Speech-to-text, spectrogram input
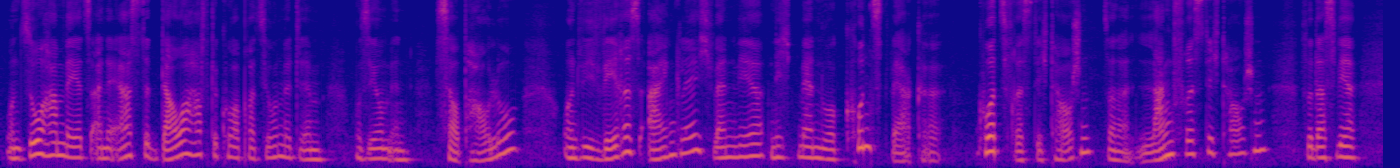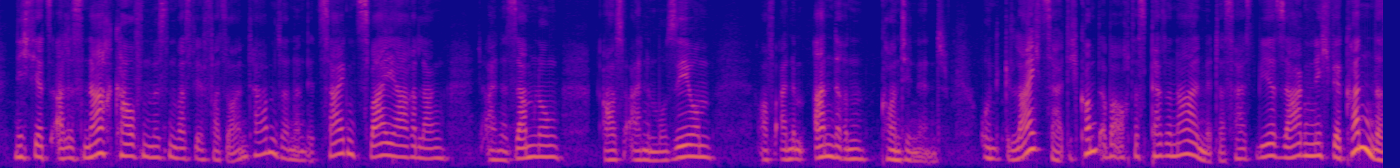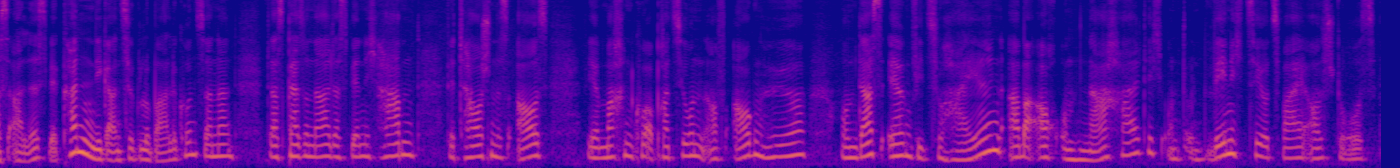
Und so haben wir jetzt eine erste dauerhafte Kooperation mit dem Museum in Sao Paulo. Und wie wäre es eigentlich, wenn wir nicht mehr nur Kunstwerke kurzfristig tauschen, sondern langfristig tauschen, sodass wir nicht jetzt alles nachkaufen müssen, was wir versäumt haben, sondern wir zeigen zwei Jahre lang eine Sammlung aus einem Museum auf einem anderen Kontinent. Und gleichzeitig kommt aber auch das Personal mit. Das heißt, wir sagen nicht, wir können das alles, wir können die ganze globale Kunst, sondern das Personal, das wir nicht haben, wir tauschen es aus, wir machen Kooperationen auf Augenhöhe, um das irgendwie zu heilen, aber auch um nachhaltig und, und wenig CO2-Ausstoß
